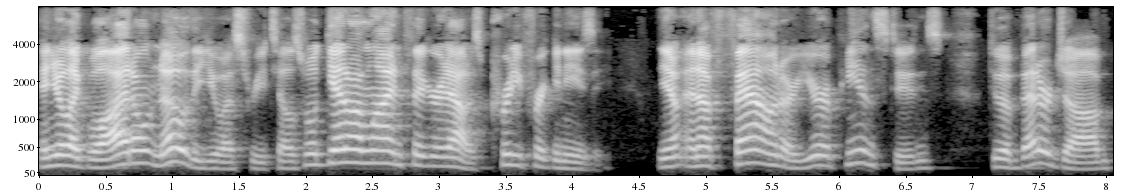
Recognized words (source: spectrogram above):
and you're like, well, I don't know the US retails. Well, get online, figure it out. It's pretty freaking easy. You know, and I've found our European students do a better job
